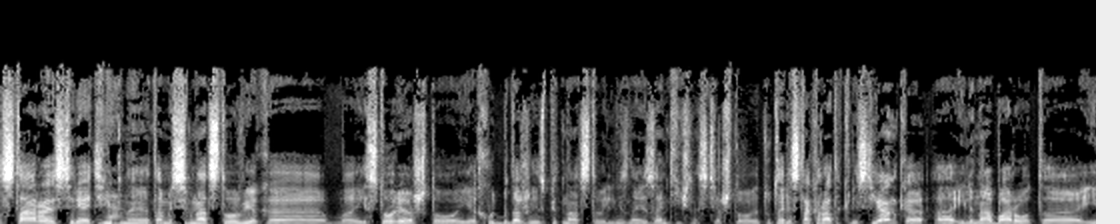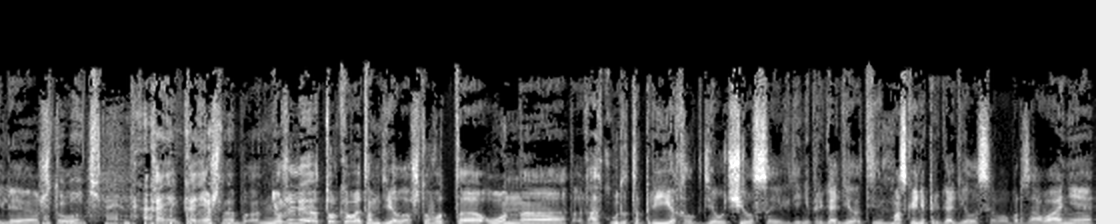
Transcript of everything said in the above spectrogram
старое, стереотипное, да. там, из 17 века э, история, что я хоть бы даже из 15 или, не знаю, из античности, что тут аристократа крестьянка э, или наоборот, э, или это что... вечное, да. Кон- конечно. Неужели только в этом дело, что вот он откуда-то приехал, где учился и где не пригодилось, в Москве не пригодилось его образование,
